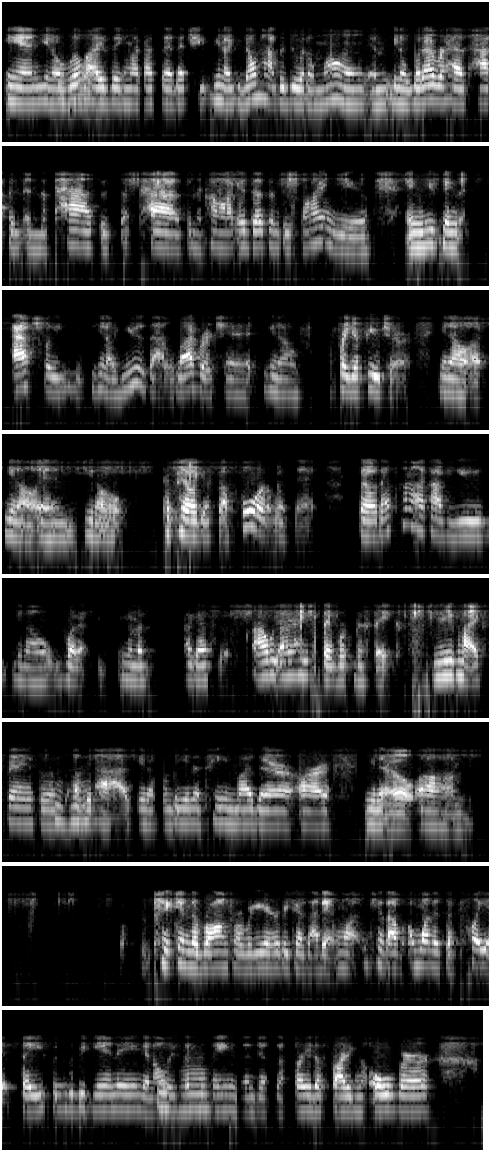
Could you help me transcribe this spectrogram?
And, you know, mm-hmm. realizing, like I said, that you, you know, you don't have to do it alone. And, you know, whatever has happened in the past is the past and the kind of like it doesn't define you. And you can actually, you know, use that, leverage it, you know, for your future, you know, uh, you know, and, you know, propel yourself forward with it. So that's kind of like I've used, you know, what, you know, I guess I, I hate to say mistakes. Use my experiences mm-hmm. of the mm-hmm. past, you know, from being a teen mother or, you know, um, picking the wrong career because I didn't want because I wanted to play it safe in the beginning and all mm-hmm. these different mm-hmm. things and just afraid of starting over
